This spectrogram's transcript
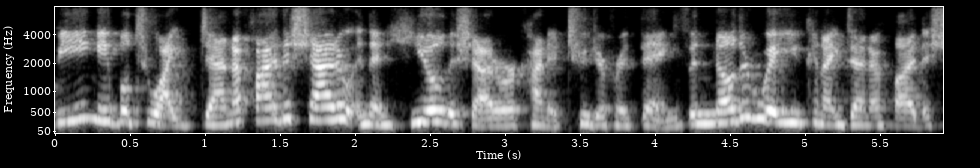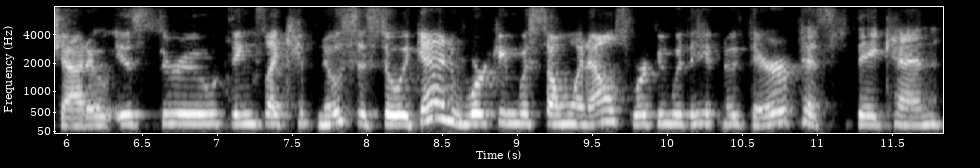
Being able to identify the shadow and then heal the shadow are kind of two different things. Another way you can identify the shadow is through things like hypnosis. So, again, working with someone else, working with a hypnotherapist, they can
